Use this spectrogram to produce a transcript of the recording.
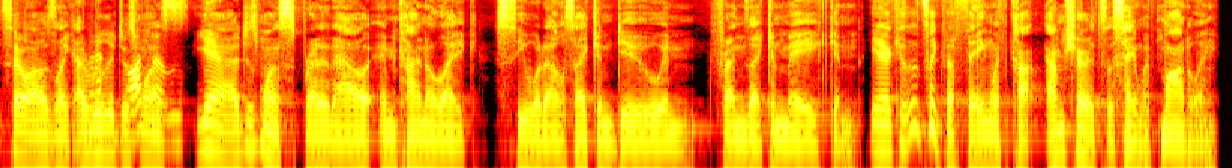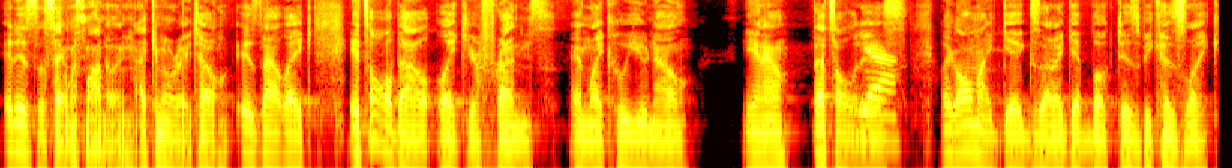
so I was like, I really That's just want to, yeah, I just want to spread it out and kind of like see what else I can do and friends I can make. And, you know, because it's like the thing with, co- I'm sure it's the same with modeling. It is the same with modeling. I can already tell. Is that like, it's all about like your friends and like who you know, you know? That's all it is. Yeah. Like all my gigs that I get booked is because like,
